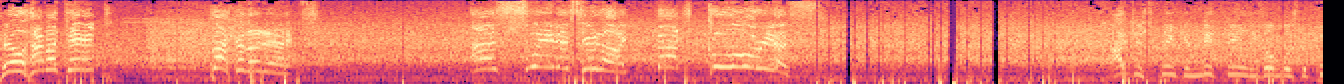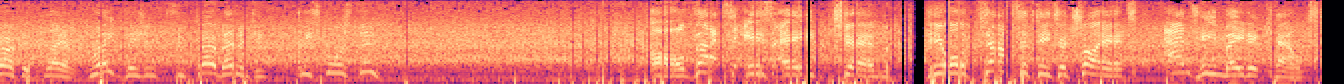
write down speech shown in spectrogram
He'll have a dip! Back of the net! As sweet as you like! That's glorious! I just think in midfield he's almost the perfect player. Great vision, superb energy, and he scores too. Oh, that is a gem. The audacity to try it, and he made it count.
